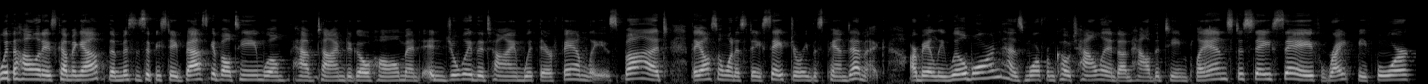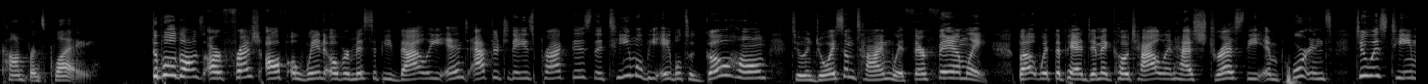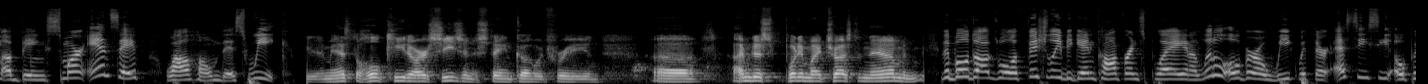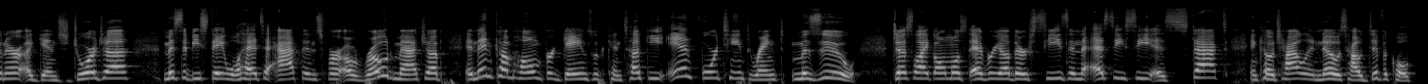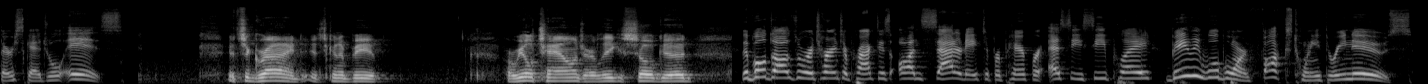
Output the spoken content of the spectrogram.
With the holidays coming up, the Mississippi State basketball team will have time to go home and enjoy the time with their families, but they also want to stay safe during this pandemic. Our Bailey Wilborn has more from Coach Howland on how the team plans to stay safe right before conference play. The Bulldogs are fresh off a win over Mississippi Valley, and after today's practice, the team will be able to go home to enjoy some time with their family. But with the pandemic, Coach Howland has stressed the importance to his team of being smart and safe while home this week. I mean, that's the whole key to our season is staying COVID free. And uh, I'm just putting my trust in them and the Bulldogs will officially begin conference play in a little over a week with their SEC opener against Georgia. Mississippi State will head to Athens for a road matchup and then come home for games with Kentucky and 14th ranked Mizzou. Just like almost every other season, the SEC is stacked, and Coach Howland knows how difficult their schedule is. It's a grind. It's going to be a real challenge. Our league is so good. The Bulldogs will return to practice on Saturday to prepare for SEC play. Bailey Wilborn, Fox 23 News.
